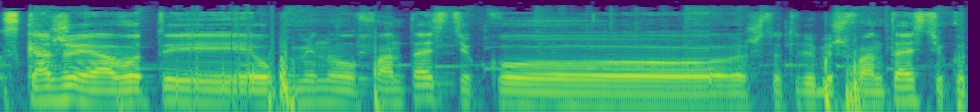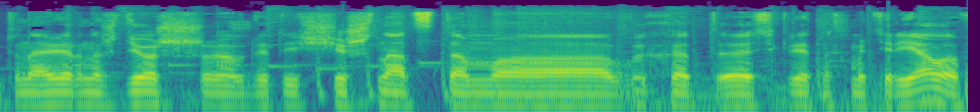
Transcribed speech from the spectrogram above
Скажи, а вот ты упомянул фантастику, что ты любишь фантастику, ты, наверное, ждешь в 2016-м э, выход э, секретных материалов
